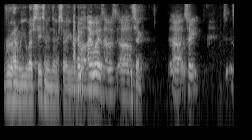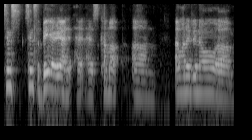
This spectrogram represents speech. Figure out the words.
Rohan, were you about to say something there? Sorry, you were I, I was. I was. Um, sorry. Uh, sorry. Since since the Bay Area ha- has come up, um, I wanted to know um,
